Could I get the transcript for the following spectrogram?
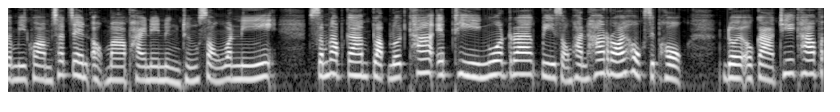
จะมีความชัดเจนออกมาภายใน 1-2 วันนี้สำหรับการปรับลดค่า FT งวดแรกปี 2566 โดยโอกาสที่ค่าไฟ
